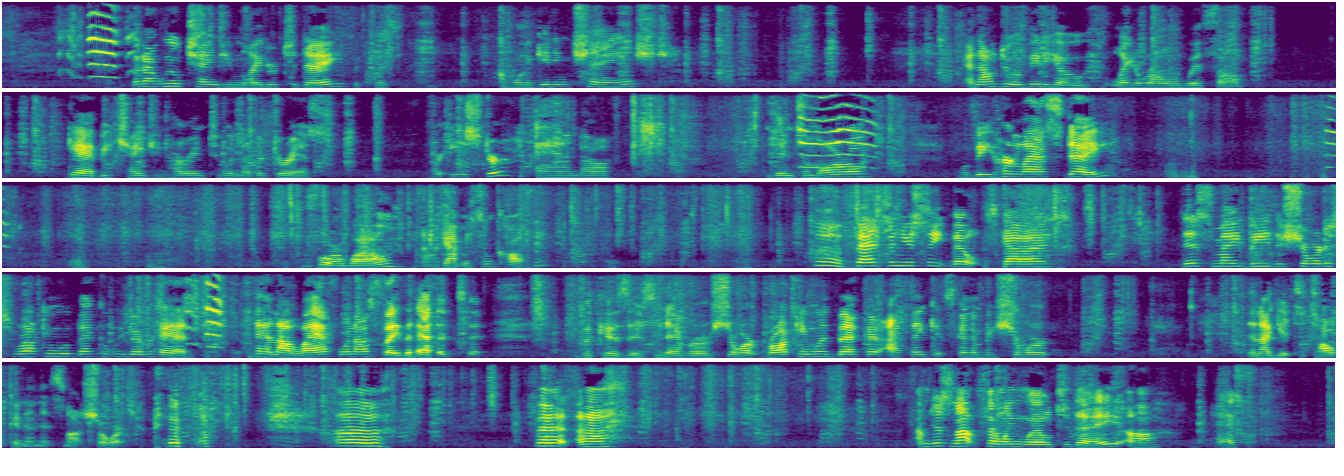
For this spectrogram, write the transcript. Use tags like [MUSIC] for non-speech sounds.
but I will change him later today because I want to get him changed. And I'll do a video later on with uh, Gabby, changing her into another dress for Easter. And uh, then tomorrow will be her last day. For a while, I got me some coffee. Oh, fasten your seatbelts, guys. This may be the shortest Rocking with Becca we've ever had. And I laugh when I say [LAUGHS] that. because it's never a short Rocking with Becca. I think it's going to be short then I get to talking and it's not short. [LAUGHS] uh, but uh, I'm just not feeling well today. Uh, past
